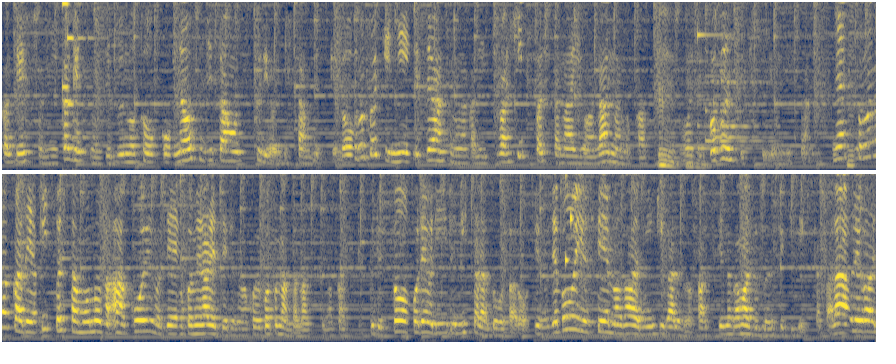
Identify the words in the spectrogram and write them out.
か月初に1ヶ月の自分の投稿を見直す時間を作るようにしたんですけどその時に閲覧数の中で一番ヒットした内容は何なのかっていうのを自己分析するようにしたんですね。その中でヒットしたものがあこういうので求められてるのはこういうことなんだなって分かってくるとこれをリールにしたらどうだろうっていうのでどういうテーマが人気があるのかっていうのがまず分析できたからそれが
